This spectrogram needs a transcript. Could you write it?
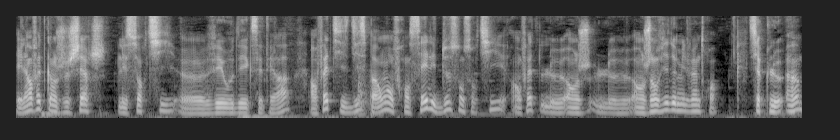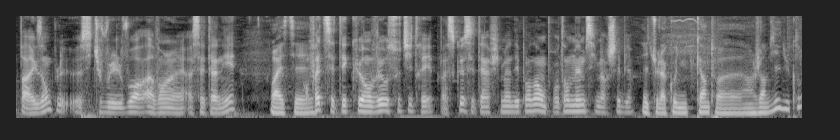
et là en fait quand je cherche les sorties euh, VOD, etc., en fait ils se disent par exemple en français, les deux sont sortis en fait le, en, le, en janvier 2023. C'est-à-dire que le 1 par exemple, si tu voulais le voir avant cette année, en fait, c'était que en VO sous-titré, parce que c'était un film indépendant, pourtant même s'il marchait bien. Et tu l'as connu quand, toi? En janvier, du coup?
